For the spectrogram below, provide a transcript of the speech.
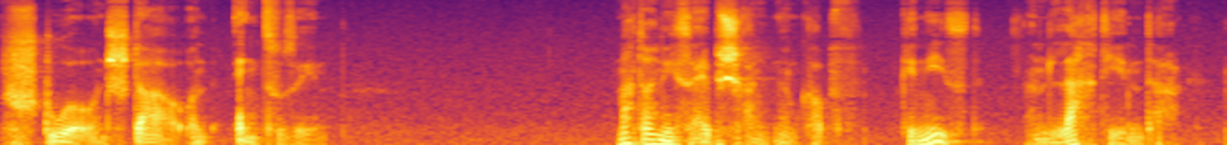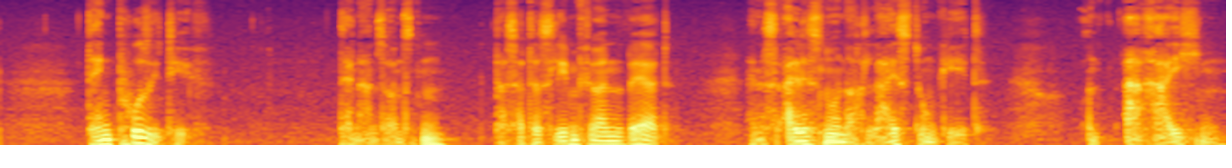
stur und starr und eng zu sehen. Macht euch nicht selbst Schranken im Kopf. Genießt und lacht jeden Tag. Denkt positiv. Denn ansonsten, was hat das Leben für einen Wert, wenn es alles nur nach Leistung geht und Erreichen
